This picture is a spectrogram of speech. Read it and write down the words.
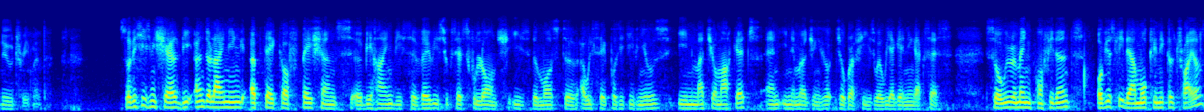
new treatment. So this is Michel. The underlying uptake of patients uh, behind this uh, very successful launch is the most, uh, I will say, positive news in mature markets and in emerging geographies where we are gaining access. So we remain confident. Obviously, there are more clinical trials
